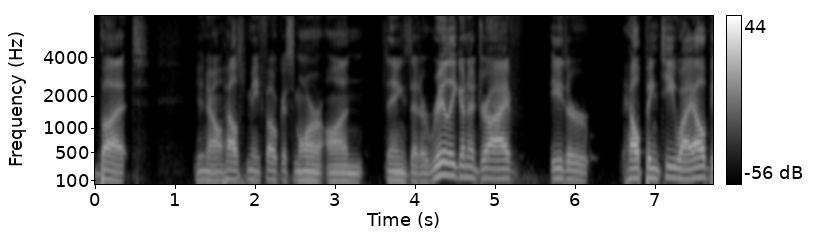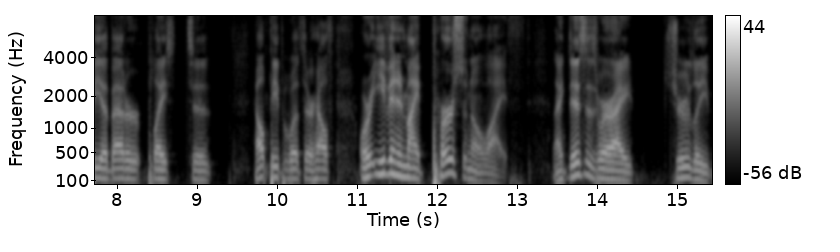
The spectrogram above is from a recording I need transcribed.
but you know, helps me focus more on things that are really going to drive either helping TYL be a better place to help people with their health, or even in my personal life. Like this is where I truly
